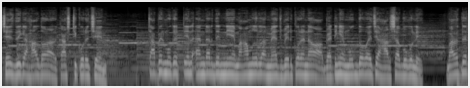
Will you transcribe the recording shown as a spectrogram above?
শেষ দিকে হাল ধরার কাজটি করেছেন। চাপের মুখে টেল অ্যান্ডারদের নিয়ে মাহমুদুল্লাহ ম্যাচ বের করে নেওয়া ব্যাটিংয়ে মুগ্ধ হয়েছে হারসা বগলে ভারতের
